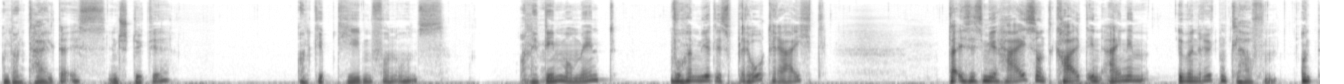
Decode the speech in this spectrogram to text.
und dann teilt er es in Stücke und gibt jedem von uns. Und in dem Moment, wo er mir das Brot reicht, da ist es mir heiß und kalt in einem über den Rücken gelaufen. Und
